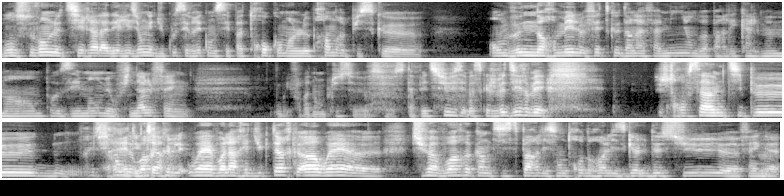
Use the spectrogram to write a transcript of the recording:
vont souvent le tirer à la dérision et du coup c'est vrai qu'on ne sait pas trop comment le prendre puisque on veut normer le fait que dans la famille, on doit parler calmement, posément, mais au final, enfin, il faut pas non plus se, taper dessus, c'est pas ce que je veux dire, mais je trouve ça un petit peu réducteur. ouais, voilà, réducteur que ah ouais, euh, tu vas voir quand ils se parlent, ils sont trop drôles, ils se gueulent dessus, euh, enfin. Euh,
